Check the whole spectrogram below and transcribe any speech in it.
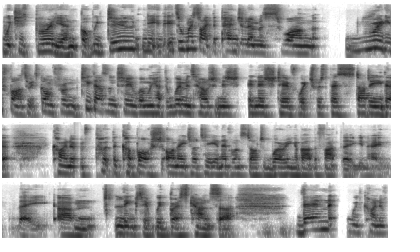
which is brilliant. But we do need, it's almost like the pendulum has swung really fast. So it's gone from 2002 when we had the Women's Health Initi- Initiative, which was this study that kind of put the kibosh on HRT and everyone started worrying about the fact that, you know, they um, linked it with breast cancer. Then we've kind of,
